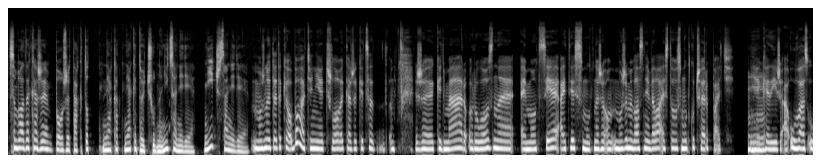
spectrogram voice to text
som bola taká, že bože, tak to, nejaká, nejaké to je čudné, nič sa nedeje. Nič sa nedeje. Možno je to aj také obohatenie človeka, že keď, sa, že keď má rôzne emócie, aj tie smutné, že on, môžeme vlastne veľa aj z toho smutku čerpať niekedy, že a u vás, u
